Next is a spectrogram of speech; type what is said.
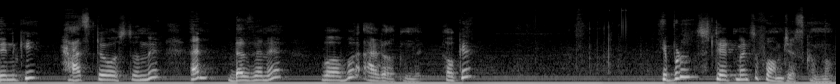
దీనికి హ్యాస్ టు వస్తుంది. అండ్ డజ్ అనే వర్బ్ యాడ్ అవుతుంది. ఓకే ఇప్పుడు స్టేట్మెంట్స్ ఫామ్ చేసుకుందాం.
